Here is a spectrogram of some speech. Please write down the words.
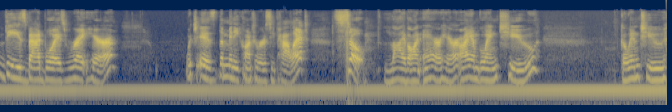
these bad boys right here which is the mini controversy palette. So, live on air here, I am going to go into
